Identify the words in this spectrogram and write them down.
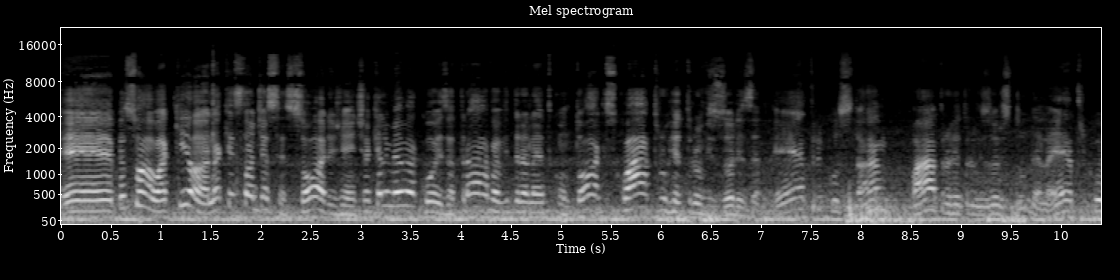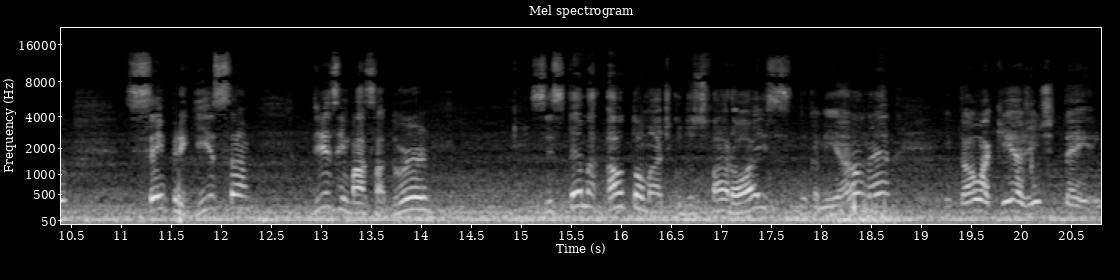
É, pessoal, aqui ó, na questão de acessórios, gente, aquela mesma coisa, trava, vidro elétrico com toques, quatro retrovisores elétricos, tá? Quatro retrovisores tudo elétrico, sem preguiça, desembaçador, sistema automático dos faróis do caminhão, né? Então aqui a gente tem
